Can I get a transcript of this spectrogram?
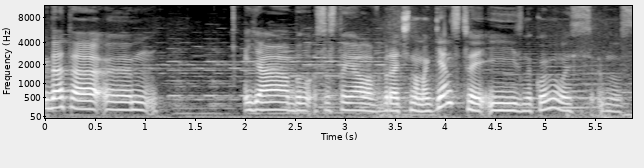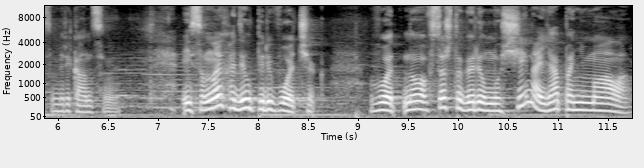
Когда-то эм, я был, состояла в брачном агентстве и знакомилась ну, с американцами. И со мной ходил переводчик. Вот. Но все, что говорил мужчина, я понимала.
